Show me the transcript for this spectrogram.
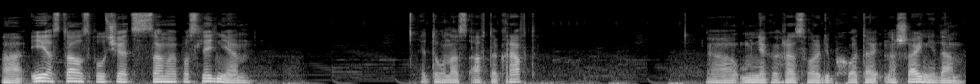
А, и осталось, получается, самое последнее. Это у нас автокрафт. А, у меня как раз вроде бы хватает на шайне, да.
